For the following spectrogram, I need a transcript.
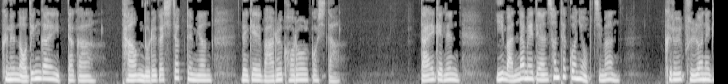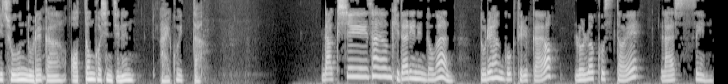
그는 어딘가에 있다가 다음 노래가 시작되면 내게 말을 걸어올 것이다. 나에게는 이 만남에 대한 선택권이 없지만 그를 불러내기 좋은 노래가 어떤 것인지는 알고 있다. 낚시 사연 기다리는 동안 노래 한 곡 들을까요? 롤러코스터의 라신.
